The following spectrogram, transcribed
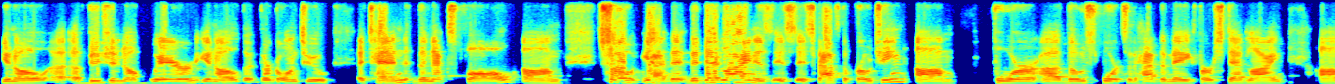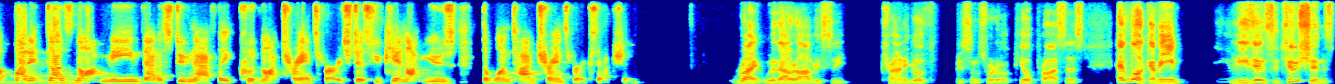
you know a, a vision of where you know that they're going to attend the next fall um, so yeah the, the deadline is, is is fast approaching um, for uh, those sports that have the May 1st deadline. Uh, but it does not mean that a student athlete could not transfer. It's just you cannot use the one time transfer exception. Right. Without obviously trying to go through some sort of appeal process. And look, I mean, these institutions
